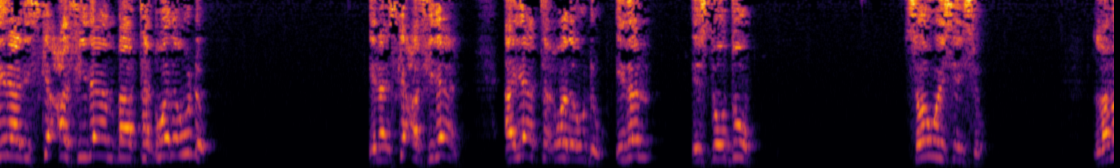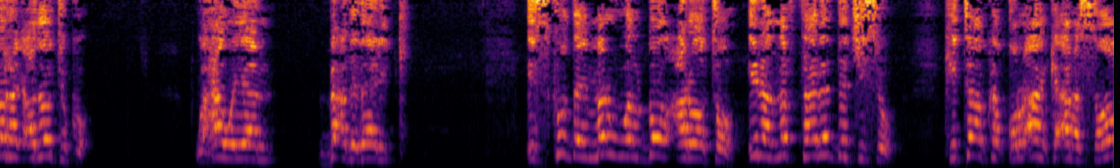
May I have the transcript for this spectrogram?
inaad iska cafidaan baa taqwada u dhow. Inaad iska cafidaan ayaa taqwada u dhow. Idan isduuduub soo weysayso laba ragcadood tuko. Waxaa weeyaan bacda dalik isku day mar walbood cadhooto inaad naftaada dejiso kitaabka qur'aanka ana soo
